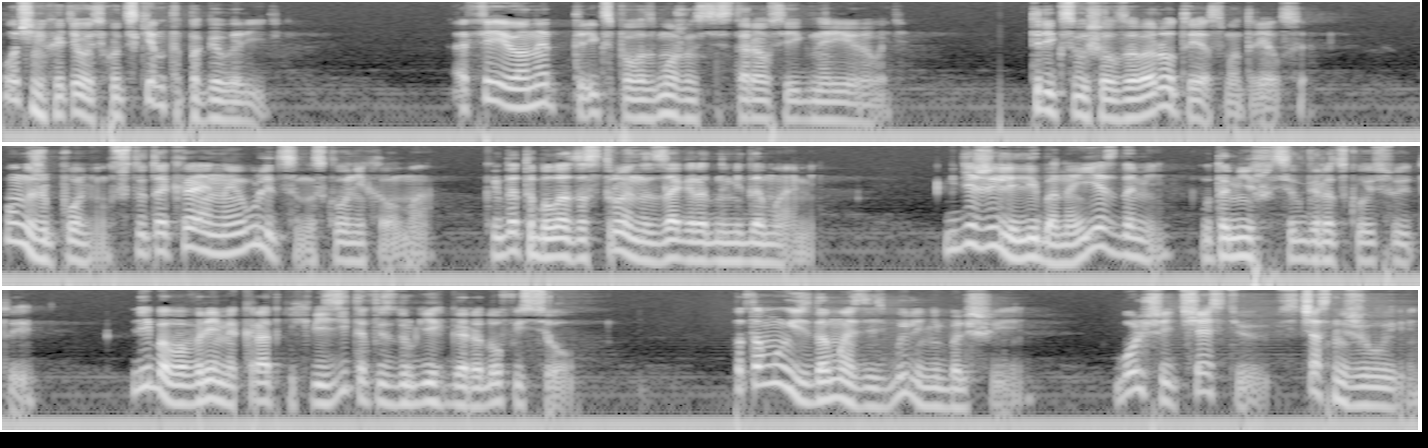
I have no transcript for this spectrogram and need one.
очень хотелось хоть с кем-то поговорить. А фею Аннет Трикс по возможности старался игнорировать. Трикс вышел за ворота и осмотрелся. Он уже понял, что эта окраинная улица на склоне холма когда-то была застроена загородными домами, где жили либо наездами, утомившись от городской суеты, либо во время кратких визитов из других городов и сел. Потому и дома здесь были небольшие, большей частью сейчас нежилые,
